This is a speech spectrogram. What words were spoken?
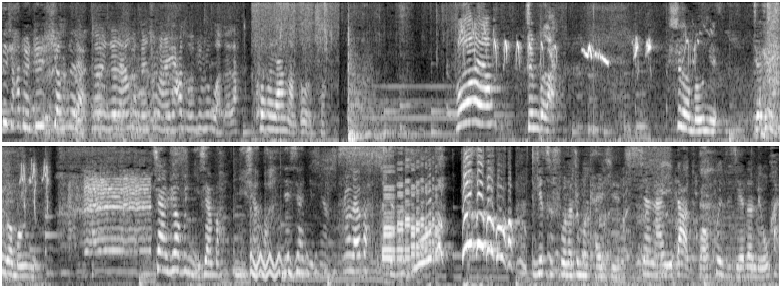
这鸭腿真香的嘞！那你这两口没吃完，鸭头就是我的了。扣扣鸭脑给我吃。不辣呀，真不辣。是个猛女，绝对是个猛女。下一个要不你先吧，你先吧，你先你先，那来吧。第一次说的这么开心，先来一大坨惠子姐的刘海。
